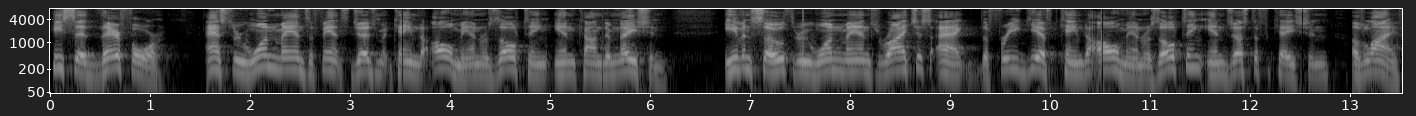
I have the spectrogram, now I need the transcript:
He said, Therefore, as through one man's offense judgment came to all men, resulting in condemnation, even so through one man's righteous act the free gift came to all men, resulting in justification of life.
